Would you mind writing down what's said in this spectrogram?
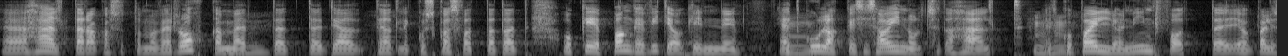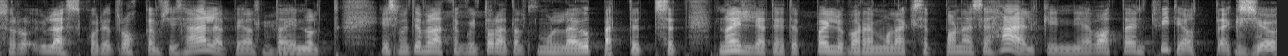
häält ära kasutama veel rohkem mm, -hmm. et, et tead, teadlikkust kasvatada, et okei okay,, pange video kinni et mm. kuulake siis ainult seda häält mm, -hmm. et kui palju on infot ja palju sa üles korjad rohkem siis hääle pealt mm -hmm. ainult. ja siis ma tean, mäletan, kui toredalt mulle õpetaja ütles, et nalja teed, et palju parem oleks, et pane see hääl kinni ja vaata ainult videot, eks mm -hmm. ju.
